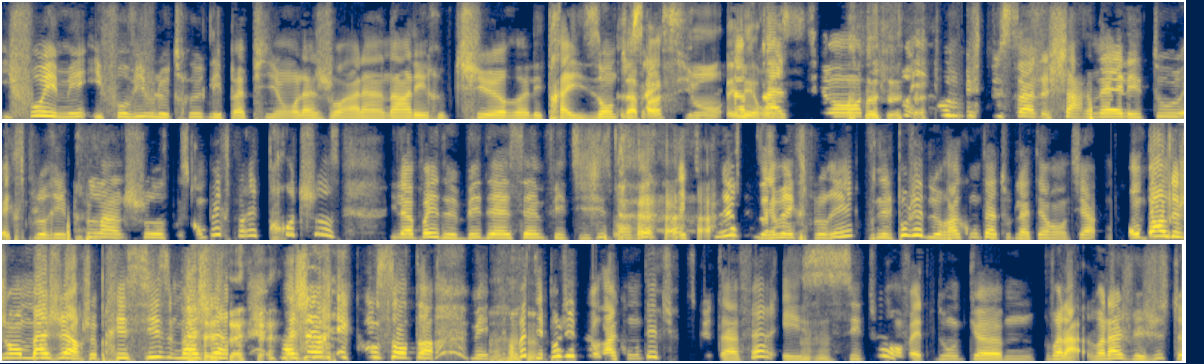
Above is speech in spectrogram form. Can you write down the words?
il faut aimer, il faut vivre le truc, les papillons, la joie, la, les ruptures, les trahisons, tout la ça. Passion et la les passion. il, faut, il faut vivre tout ça, le charnel et tout, explorer plein de choses, parce qu'on peut explorer trop de choses. Il a parlé de BDSM, fétichisme. En fait, explorer ce que vous avez exploré, vous n'êtes pas obligé de le raconter à toute la terre entière. On parle de gens majeurs, je précise, majeurs, majeurs et consentants. Mais en fait, t'es pas obligé de le raconter, tu fais ce que tu as à faire et Mmh c'est tout en fait. Donc euh, voilà, voilà, je vais juste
